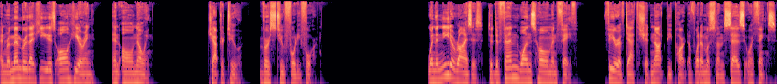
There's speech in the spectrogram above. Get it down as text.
and remember that He is all hearing and all knowing. Chapter 2, verse 244. When the need arises to defend one's home and faith, fear of death should not be part of what a Muslim says or thinks.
